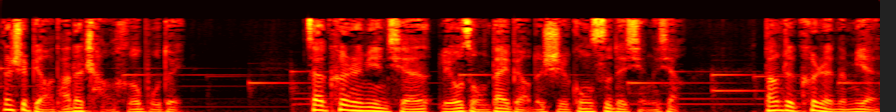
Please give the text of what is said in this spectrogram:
但是表达的场合不对。在客人面前，刘总代表的是公司的形象。当着客人的面，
